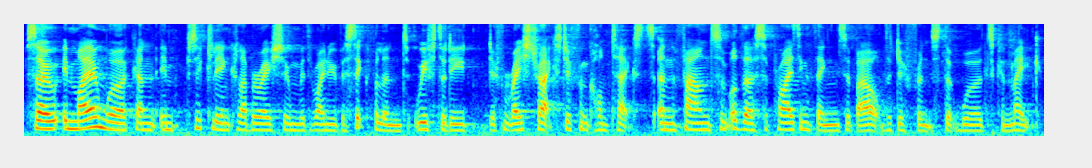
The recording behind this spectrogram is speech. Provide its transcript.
So in my own work, and in particularly in collaboration with Rein Ove Sikveland, we've studied different racetracks, different contexts, and found some other surprising things about the difference that words can make.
